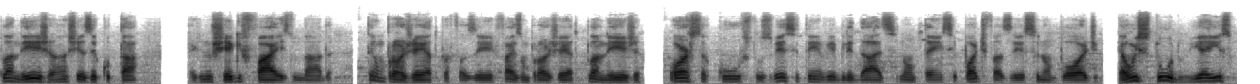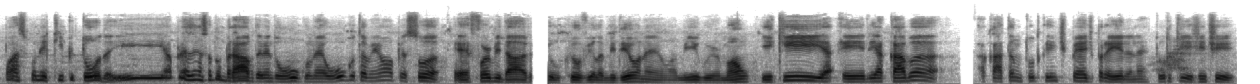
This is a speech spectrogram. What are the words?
planeja antes de executar. A gente não chega e faz do nada. Tem um projeto para fazer, faz um projeto, planeja, orça custos, vê se tem viabilidade, se não tem, se pode fazer, se não pode. É um estudo, e aí isso passa por uma equipe toda. E a presença do Bravo também, do Hugo, né? O Hugo também é uma pessoa é, formidável, que o Vila me deu, né? Um amigo, irmão, e que ele acaba acatando tudo que a gente pede para ele, né? Tudo que a gente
